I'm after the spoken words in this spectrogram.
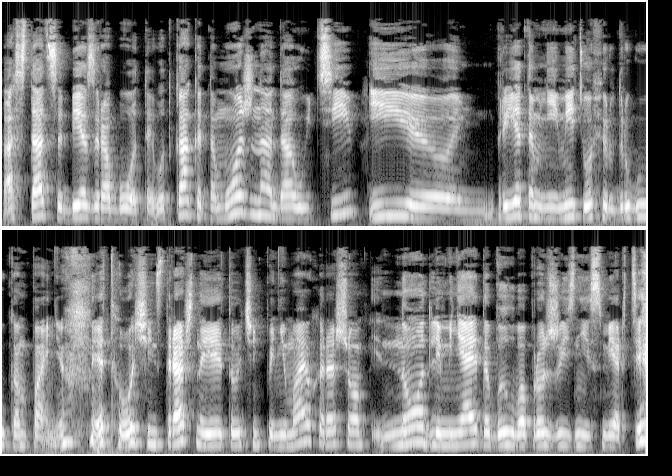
остаться без работы. Вот как это можно, да, уйти и э, при этом не иметь офер в другую компанию. это очень страшно, я это очень понимаю хорошо, но для меня это был вопрос жизни и смерти.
